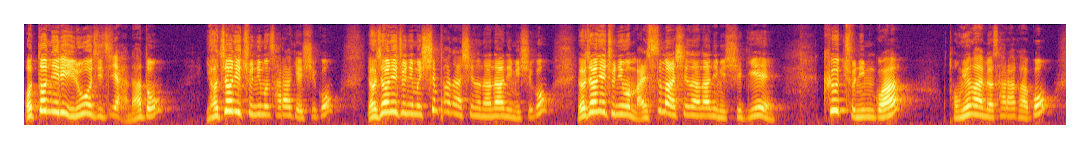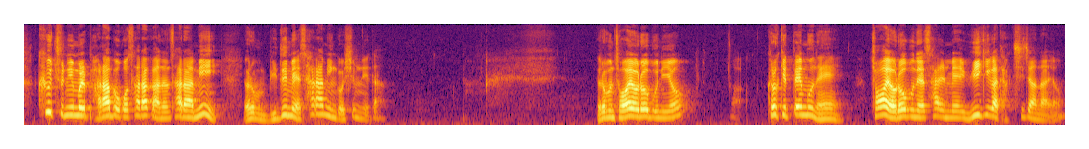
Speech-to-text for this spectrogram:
어떤 일이 이루어지지 않아도 여전히 주님은 살아계시고 여전히 주님은 심판하시는 하나님이시고 여전히 주님은 말씀하시는 하나님이시기에 그 주님과 동행하며 살아가고 그 주님을 바라보고 살아가는 사람이 여러분 믿음의 사람인 것입니다. 여러분 저와 여러분이요 그렇기 때문에 저와 여러분의 삶에 위기가 닥치잖아요.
